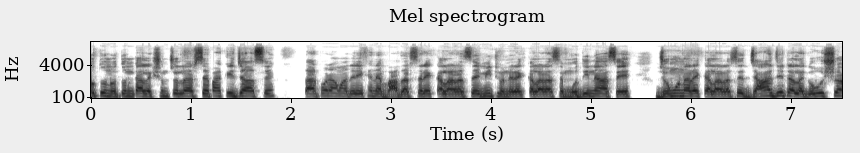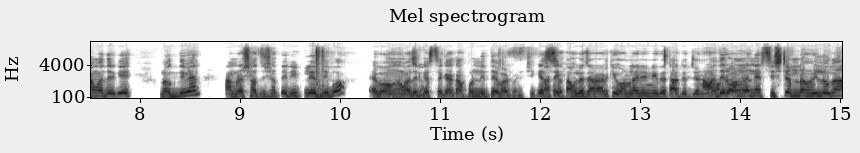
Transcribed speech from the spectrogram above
নতুন নতুন কালেকশন চলে আসছে পাকিজা আছে। তারপরে আমাদের এখানে বাদার্সের কালার আছে মিঠুনের কালার আছে মদিনা আছে যমুনার কালার আছে যার যেটা লাগে অবশ্যই আমাদেরকে নক দিবেন আমরা সাথে সাথে রিপ্লেস দিব এবং আমাদের কাছ থেকে কাপড় নিতে পারবেন ঠিক আছে? আচ্ছা তাহলে যারা আর কি অনলাইনে নিবে তাদের জন্য আমাদের আমাদের- অনলাইনের সিস্টেমটা হইল গা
